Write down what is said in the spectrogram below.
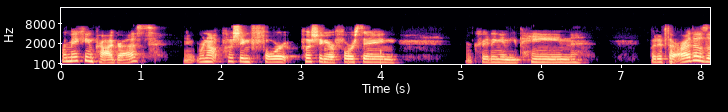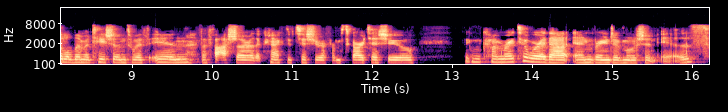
we're making progress. Right? We're not pushing for pushing or forcing or creating any pain. But if there are those little limitations within the fascia or the connective tissue or from scar tissue, we can come right to where that end range of motion is.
